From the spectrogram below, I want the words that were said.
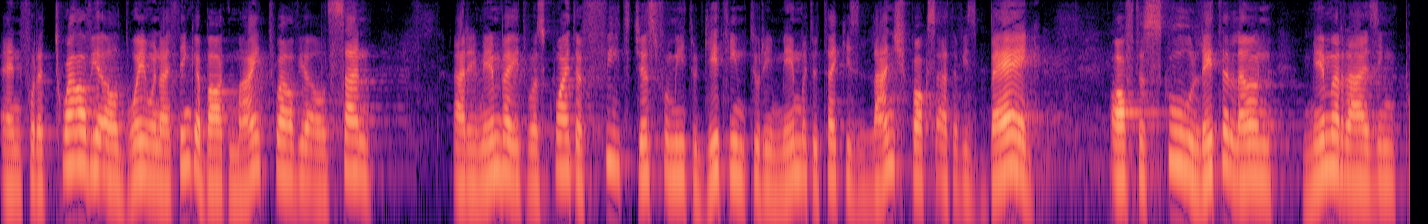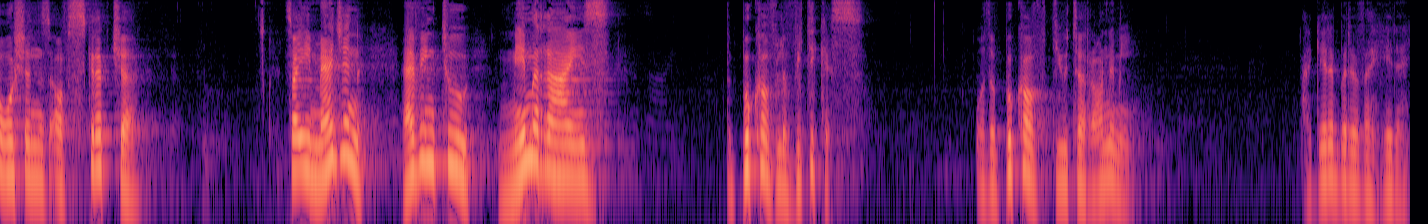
And for a 12 year old boy, when I think about my 12 year old son, I remember it was quite a feat just for me to get him to remember to take his lunchbox out of his bag after school, let alone memorizing portions of scripture. So imagine having to memorize the book of Leviticus or the book of Deuteronomy. I get a bit of a headache.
